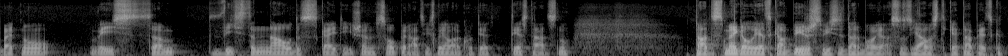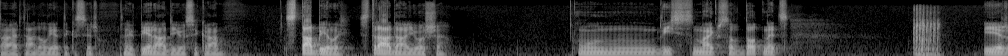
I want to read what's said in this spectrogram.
bet nu, visa, visa naudas skaitīšanas operācijas lielākoties tādas. Nu, Tādas megalietas kā biržas visas darbojās uz javas tikai tāpēc, ka tā ir tāda lieta, kas ir sevi pierādījusi kā stabili strādājoša Un viss Microsoft.net ir,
